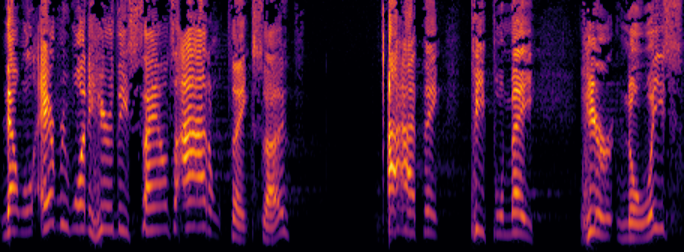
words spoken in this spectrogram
Now, will everyone hear these sounds? I don't think so. I, think people may hear noise,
